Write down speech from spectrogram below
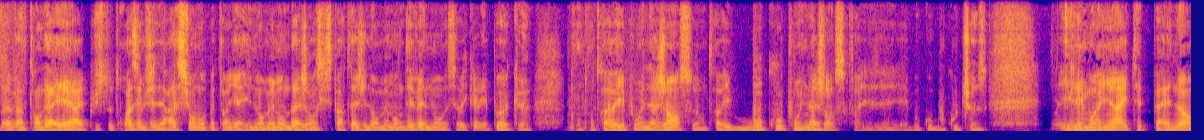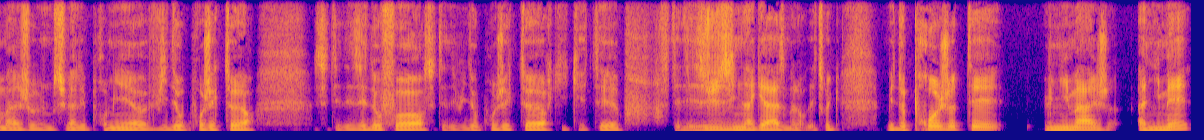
20 euh, bah, ans derrière et plus de troisième génération. Donc maintenant, il y a énormément d'agences qui se partagent énormément d'événements. C'est vrai qu'à l'époque, quand on travaillait pour une agence, on travaillait beaucoup pour une agence. Enfin, il y avait beaucoup, beaucoup de choses. Et les moyens étaient pas énormes. Hein. Je me souviens les premiers euh, vidéoprojecteurs, c'était des Edophores, c'était des vidéoprojecteurs qui, qui étaient, c'était des usines à gaz, mais alors des trucs. Mais de projeter une image animée,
